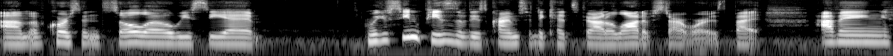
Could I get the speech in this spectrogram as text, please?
Um, of course in solo we see it. We've seen pieces of these crime syndicates throughout a lot of star wars but having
